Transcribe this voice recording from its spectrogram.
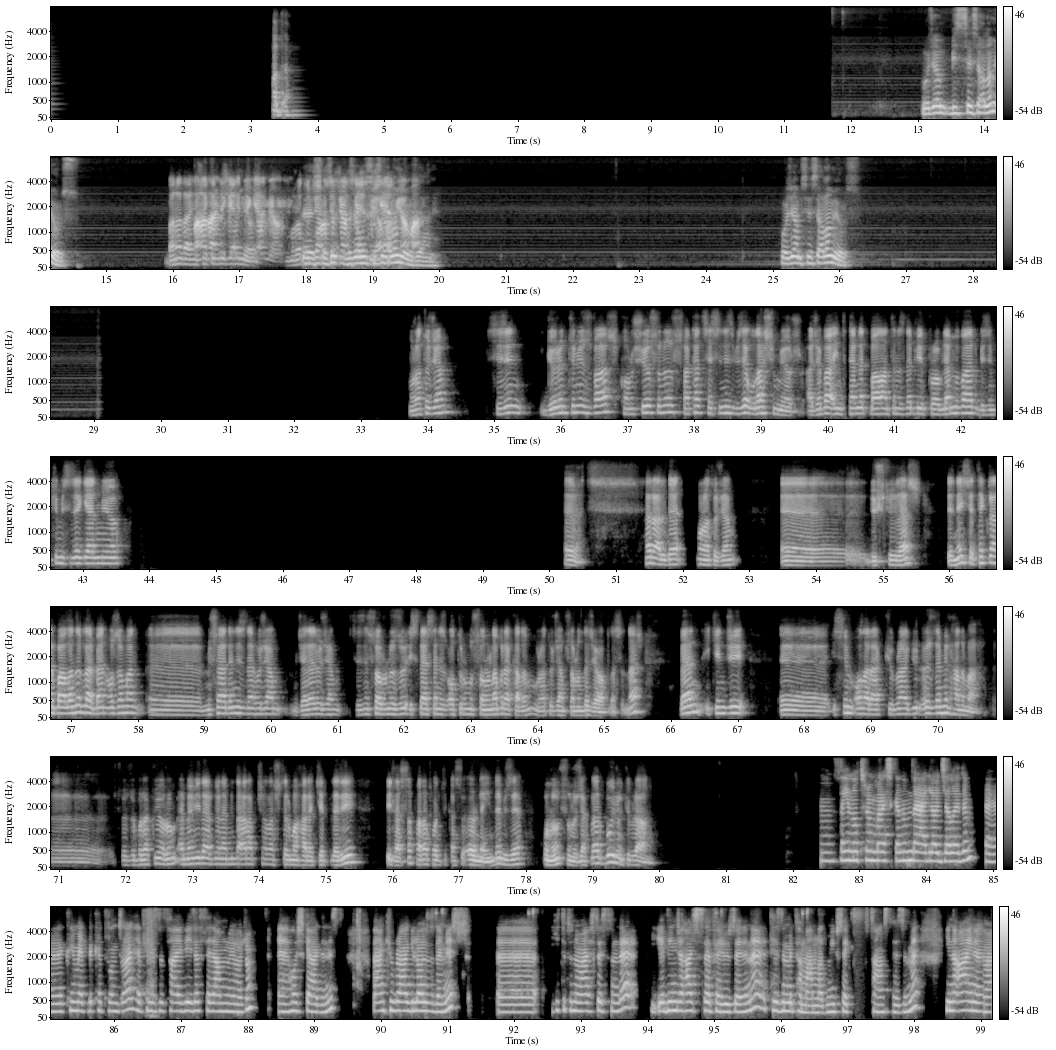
Hocam biz sesi alamıyoruz. Bana da aynı Bana da şekilde, aynı şekilde gelmiyor. gelmiyor. Murat Evet, hocam, sesi, hocam hocamın gelmiyor sesini alamıyoruz ama. yani. Hocam sesi alamıyoruz. Murat hocam, sizin görüntünüz var, konuşuyorsunuz fakat sesiniz bize ulaşmıyor. Acaba internet bağlantınızda bir problem mi var? Bizimki mi size gelmiyor? Evet. Herhalde Murat hocam eee, düştüler. E, neyse tekrar bağlanırlar. Ben o zaman eee, müsaadenizle hocam, Celal hocam sizin sorunuzu isterseniz oturumun sonuna bırakalım. Murat hocam sonunda cevaplasınlar. Ben ikinci eee, isim olarak Kübra Gül Özdemir Hanım'a eee, sözü bırakıyorum. Emeviler döneminde Arapçalaştırma hareketleri bilhassa para politikası örneğinde bize bunu sunacaklar. Buyurun Kübra Hanım. Sayın Oturum Başkanım, değerli hocalarım, e, kıymetli katılımcılar, hepinizi saygıyla selamlıyorum. E, hoş geldiniz. Ben Kübra Gül Özdemir. E, Hitit Üniversitesi'nde 7. Haç Seferi üzerine tezimi tamamladım, yüksek lisans tezimi. Yine aynı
